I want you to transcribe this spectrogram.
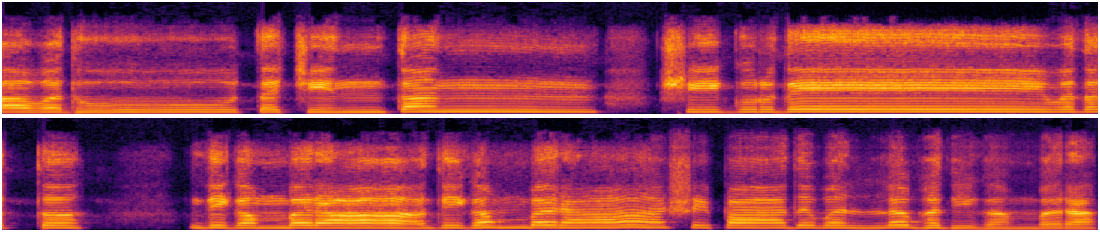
अवधूतचिन्तन् श्रीगुरुदेवदत्त दिगम्बरा दिगम्बरा श्रीपादवल्लभ दिगम्बरा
